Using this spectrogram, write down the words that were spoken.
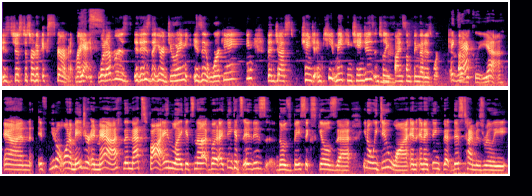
is just to sort of experiment, right? Yes. If whatever is- it is that you're doing isn't working, then just change it and keep making changes until you mm-hmm. find something that is working. Exactly, yeah. And if you don't want to major in math, then that's fine. Like it's not but I think it's it is those basic skills that, you know, we do want and and I think that this time is really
